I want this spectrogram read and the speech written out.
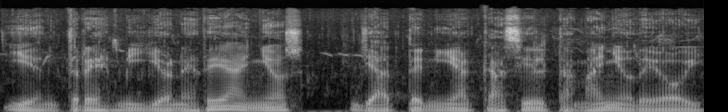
y en 3 millones de años ya tenía casi el tamaño de hoy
